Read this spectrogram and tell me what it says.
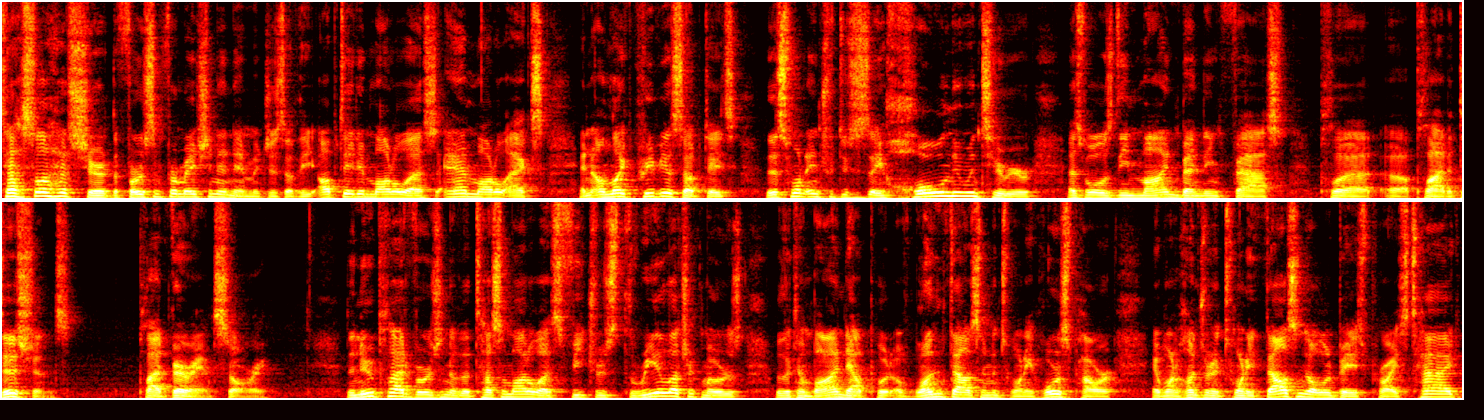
Tesla has shared the first information and images of the updated Model S and Model X, and unlike previous updates, this one introduces a whole new interior as well as the mind-bending fast plaid, uh, plaid editions. Plaid variants, sorry. The new plaid version of the Tesla Model S features three electric motors with a combined output of 1,020 horsepower, a $120,000 base price tag,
